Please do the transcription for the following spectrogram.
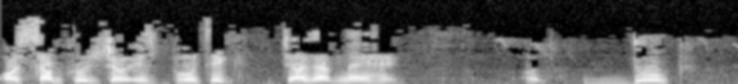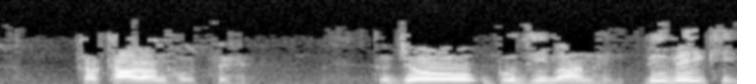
और सब कुछ जो इस भौतिक जगत में है दुख का कारण होते हैं। तो जो बुद्धिमान है, विवेकी,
